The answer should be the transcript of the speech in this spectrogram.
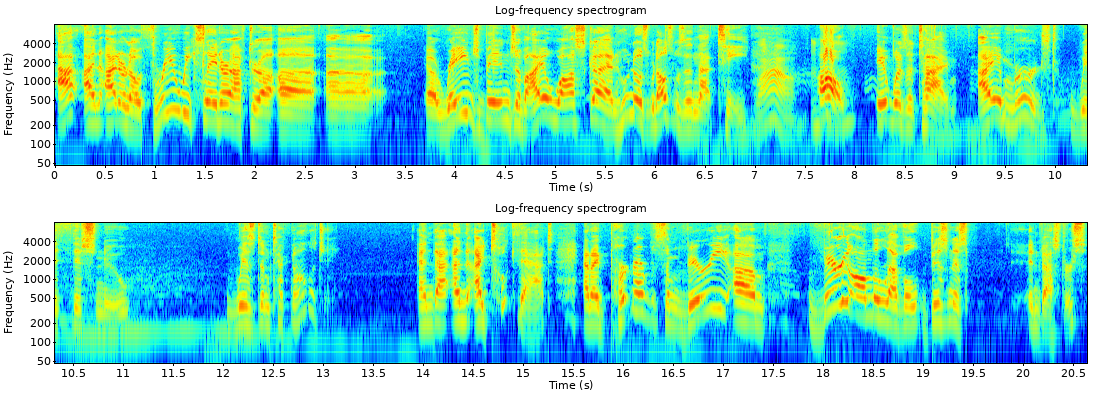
I, and I don't know. Three weeks later, after a, a, a, a rage binge of ayahuasca and who knows what else was in that tea. Wow. Oh, it was a time. I emerged with this new wisdom technology. And that and I took that and I partnered with some very um, very on the level business investors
